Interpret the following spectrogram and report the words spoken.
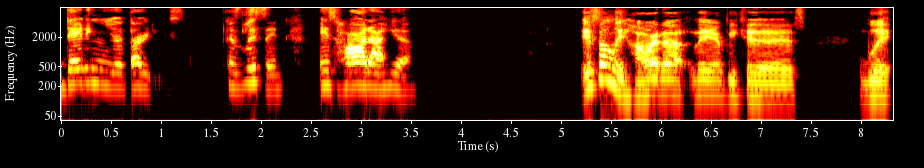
dating in your 30s. Because listen, it's hard out here. It's only hard out there because what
